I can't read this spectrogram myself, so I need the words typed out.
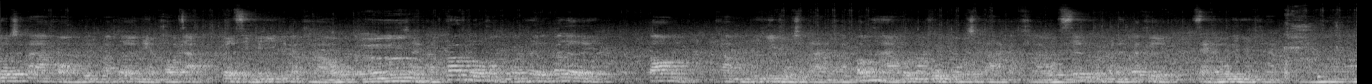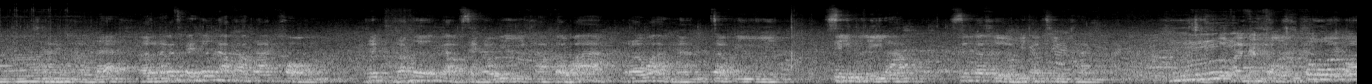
ดวงชะตาของคุณพระเพลิงเนี่ยเขาจะเกิดสิ่งไม่ดีขึ้นกับเขาเออ ใช่ครับครอบครัวของคุณพระเพลิงก็เลยต้องทำพิธีผูกชะตาครับต้องหาคนมาผูกดวงชะตากับเขา ซึ่งคนคนนั้นก็คือแสงระวีครับ ใช่ครับและหลังจากนั้นก็จะเป็นเรื่องราวความรักของพระเพลิงกับแสงระวีครับ แต่ว่าระหว่างนั้นจะมีสิ่งลี้ลับ ซึ่งก็คือพี่ทัพทิมครับ ตัวมันเป็นของตัวตัว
